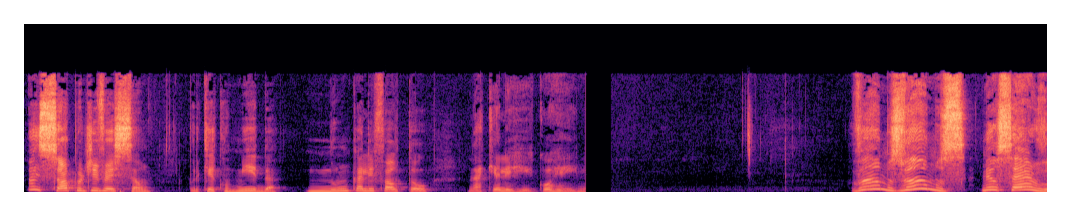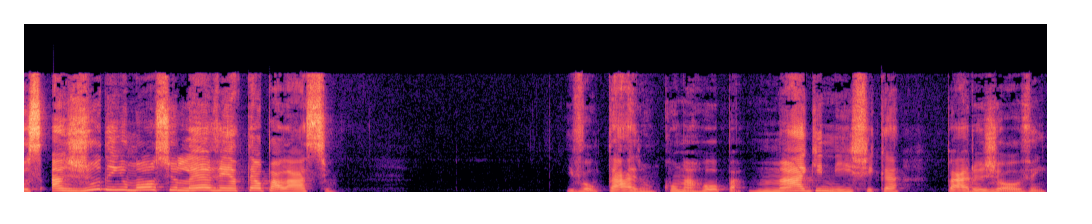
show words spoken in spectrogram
mas só por diversão, porque comida nunca lhe faltou naquele rico reino. Vamos, vamos, meus servos, ajudem o moço e o levem até o palácio. E voltaram com uma roupa magnífica para o jovem.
